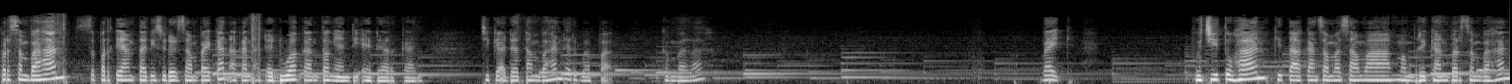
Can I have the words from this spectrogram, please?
persembahan seperti yang tadi sudah disampaikan akan ada dua kantong yang diedarkan. Jika ada tambahan dari Bapak Gembala. Baik. Puji Tuhan, kita akan sama-sama memberikan persembahan.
